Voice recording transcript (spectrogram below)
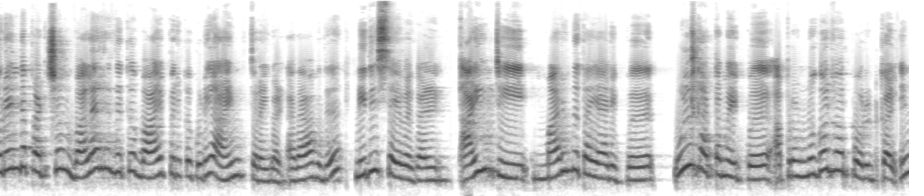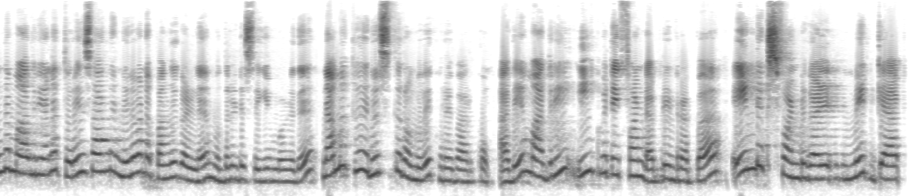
குறைந்தபட்சம் வளர்றதுக்கு வாய்ப்பு இருக்கக்கூடிய ஐந்து துறைகள். அதாவது நிதி சேவைகள் ஐடி மருந்து தயாரிப்பு உள்கட்டமைப்பு அப்புறம் நுகர்வோர் பொருட்கள் இந்த மாதிரியான துறை சார்ந்த நிறுவன பங்குகள்ல முதலீடு செய்யும் பொழுது நமக்கு ரிஸ்க் ரொம்பவே குறைவா இருக்கும். அதே மாதிரி ஈக்விட்டி ஃபண்ட் அப்படின்றப்ப இண்டெக்ஸ் ஃபண்டுகள் மிட் கேப்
